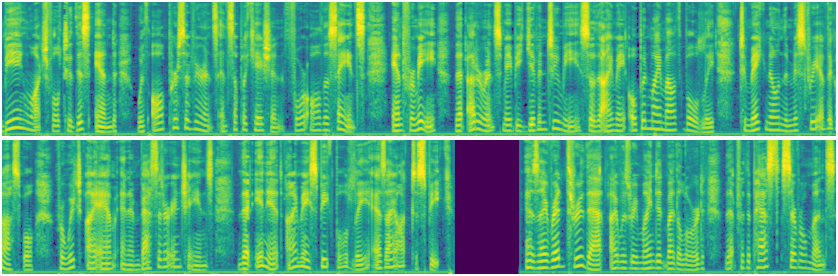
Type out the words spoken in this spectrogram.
being watchful to this end with all perseverance and supplication for all the saints, and for me, that utterance may be given to me, so that I may open my mouth boldly to make known the mystery of the gospel, for which I am an ambassador in chains, that in it I may speak boldly as I ought to speak. As I read through that, I was reminded by the Lord that for the past several months,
